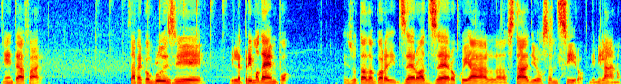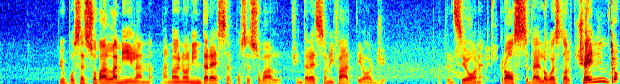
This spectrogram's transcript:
Niente da fare. Sta per concludersi il primo tempo. Risultato ancora di 0 a 0 qui al stadio San Siro di Milano. Più possesso palla Milan. Ma a noi non interessa il possesso palla. Ci interessano i fatti oggi. Attenzione. Cross, bello questo al centro.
